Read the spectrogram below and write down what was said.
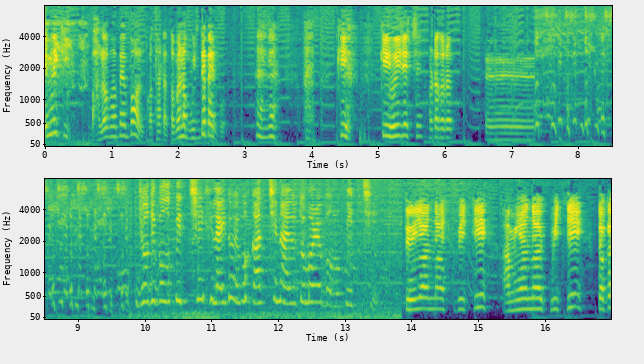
এমনি কি? ভালোভাবে বল কথাটা তবে না বুঝতে পারব। কি কি হয়ে যাচ্ছে হঠাৎ হঠাৎ? যদি বলো পিচ্ছি খিলাই তো এবো কাচ্ছি না তোমারে বলো পিচ্ছি। তুই অন্য পিচ্ছি আমি অন্য পিচ্ছি তোকে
